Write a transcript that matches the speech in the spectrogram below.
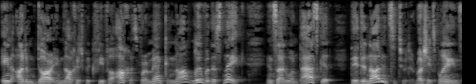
in adam dar im nachish achas, for a man cannot live with a snake inside one basket, they did not institute it. Rush explains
